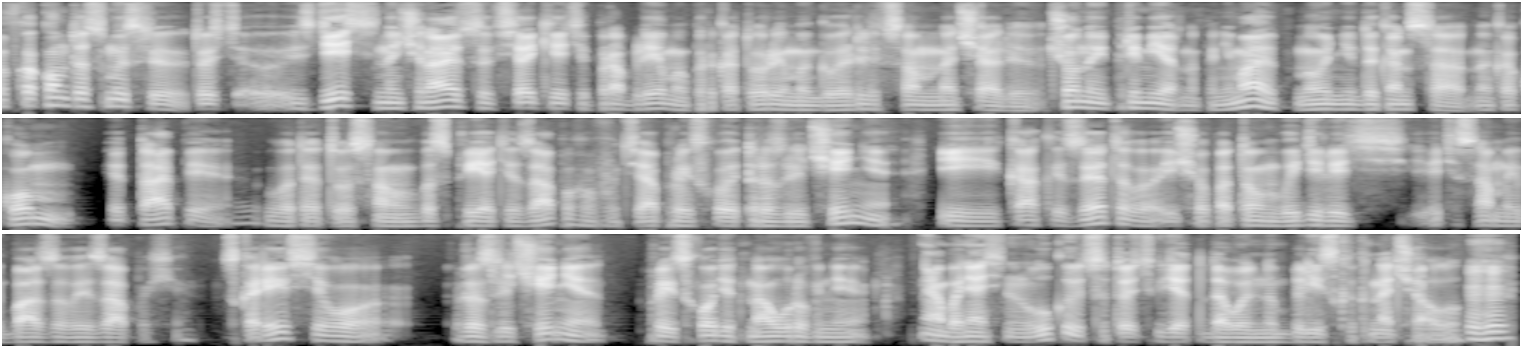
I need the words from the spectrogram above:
Ну, в каком-то смысле. То есть э, здесь начинаются всякие эти проблемы, про которые мы говорили в самом начале. Ученые примерно понимают, но не до конца. На каком этапе вот этого самого восприятия запахов у тебя происходит развлечение, и как из этого еще потом выделить эти самые базовые запахи. Скорее всего, развлечение происходит на уровне обонятельной луковицы, то есть где-то довольно близко к началу. Угу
